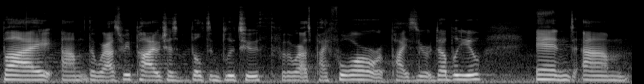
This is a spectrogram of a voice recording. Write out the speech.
by um, the Raspberry Pi, which has built-in Bluetooth for the Raspberry Pi 4 or Pi Zero W, and um,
